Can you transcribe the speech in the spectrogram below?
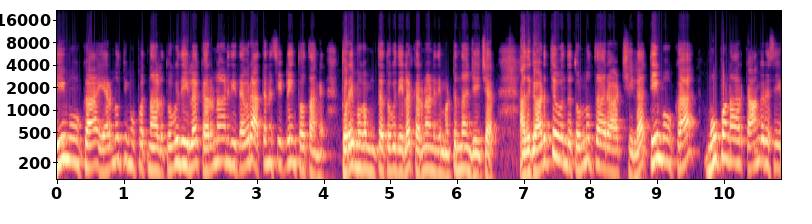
திமுக இரநூத்தி முப்பத்தி நாலு தொகுதியில் கருணாநிதி தவிர அத்தனை சீட்லையும் தோத்தாங்க. துறைமுகம் தொகுதியில் கருணாநிதி மட்டும்தான் ஜெயிச்சார். அதுக்கு அடுத்து வந்த தொண்ணூத்தாறு ஆட்சியில் திமுக மூப்பனார் காங்கிரஸை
